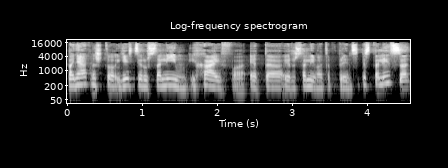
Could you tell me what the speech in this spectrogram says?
Понятно, что есть Иерусалим и Хайфа. Это Иерусалим — это, в принципе, столица.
